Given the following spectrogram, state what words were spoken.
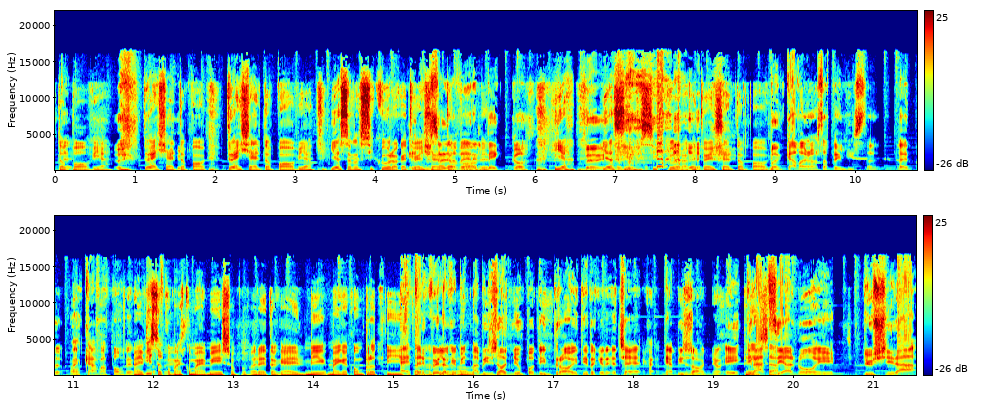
scelto Povia. Tu hai scelto Povia. Tu hai scelto Povia. Io sono sicuro che tu E hai bisogna scelto avere il Povia. becco. Io, io sono sicuro che tu hai scelto Povia. Mancava la nostra playlist. Led. Mancava povera. Ma hai visto come è messo, poveretto, che è il me- mega complottista. È per quello che roba. ha bisogno un po' di introiti, perché cioè, ne ha bisogno. E Pensa- grazie a noi riuscirà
